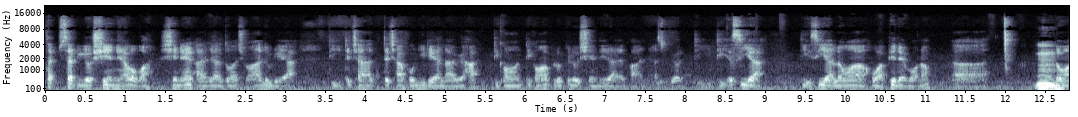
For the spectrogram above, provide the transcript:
ဆက်ဆက်ပြီးတော့ရှင်နေရပါကွာရှင်နေတဲ့အခါကျတော့သူကကျွာလူတွေကဒီတခြားတခြားဘုန်းကြီးတွေကလာပြီးဟာဒီကောင်ဒီကောင်ကဘယ်လိုဖြစ်လို့ရှင်သေးတာလဲပါညာဆိုပြီးတော့ဒီဒီအစီကဒီအစီကလုံးဝဟိုဟာဖြစ်တယ်ပေါ့နော်အာอืมလုံးဝ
